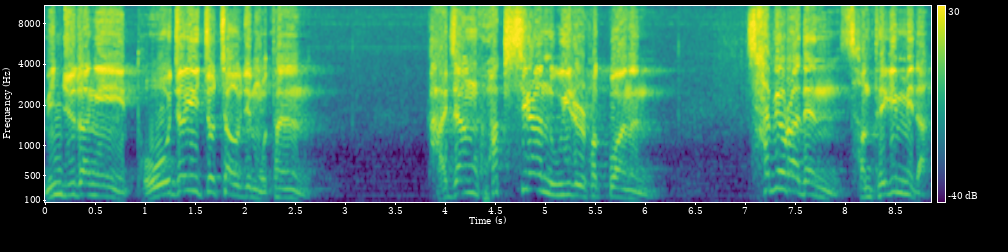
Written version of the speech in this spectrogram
민주당이 도저히 쫓아오지 못하는 가장 확실한 우위를 확보하는 차별화된 선택입니다.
